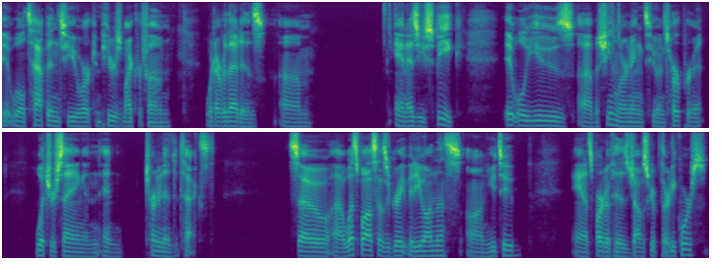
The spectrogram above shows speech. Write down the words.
it will tap into your computer's microphone, whatever that is. Um, and as you speak, it will use uh, machine learning to interpret what you're saying and, and turn it into text. So uh, Wes Bos has a great video on this on YouTube, and it's part of his JavaScript 30 course.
